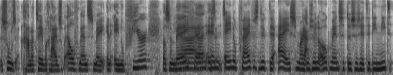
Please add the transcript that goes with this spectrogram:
soms gaan er twee begeleiders op elf mensen mee en één op vier. Dat is een ja, beetje. En, en 1 op 5 is natuurlijk de eis. Maar ja. er zullen ook mensen tussen zitten die niet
